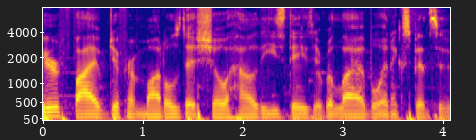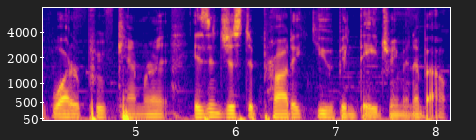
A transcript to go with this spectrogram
Here are five different models that show how these days a reliable and expensive waterproof camera isn't just a product you've been daydreaming about.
